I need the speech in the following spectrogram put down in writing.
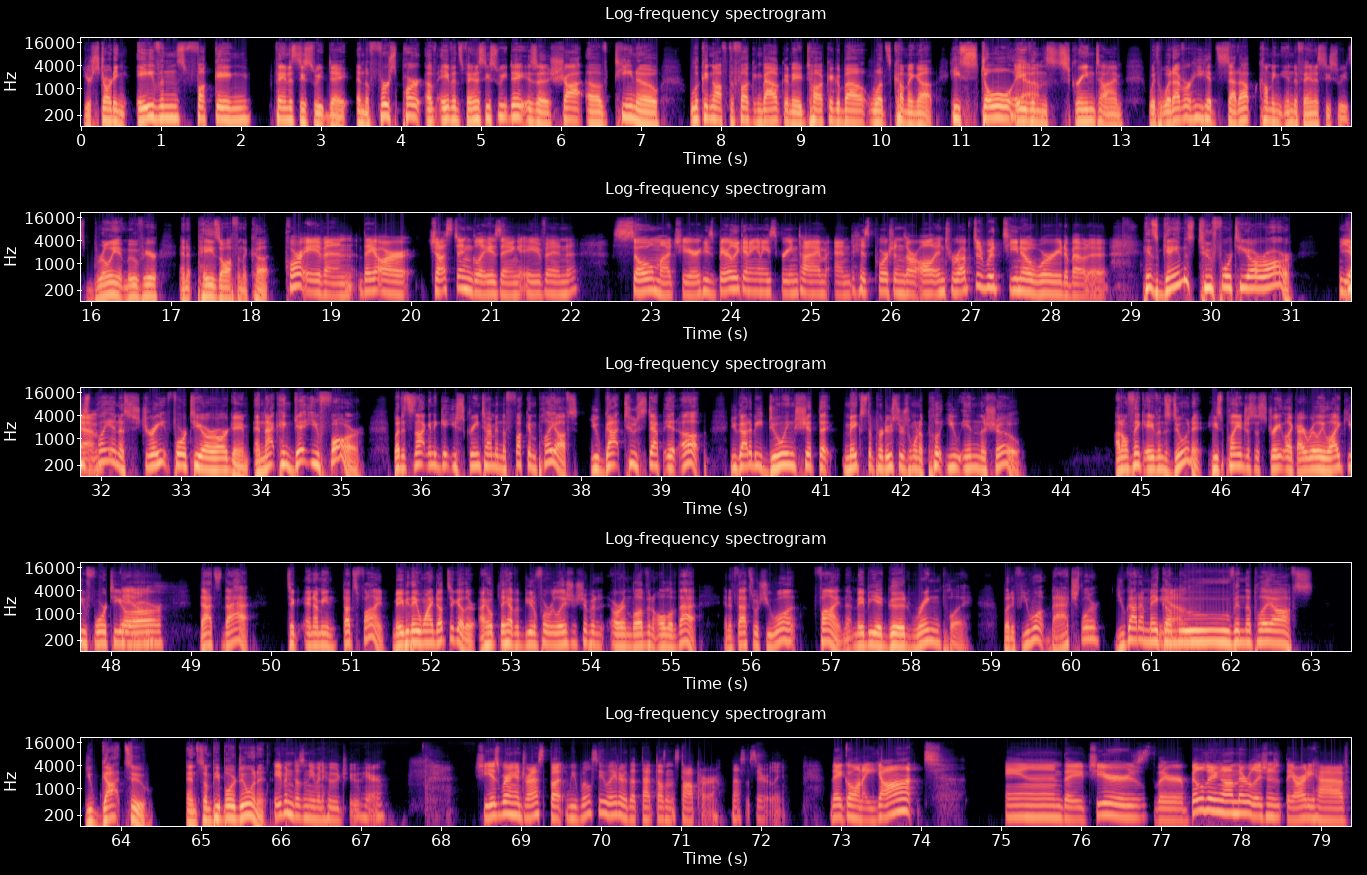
You're starting Aven's fucking fantasy suite date. And the first part of Aven's fantasy suite date is a shot of Tino looking off the fucking balcony talking about what's coming up. He stole Yeah. Aven's screen time with whatever he had set up coming into fantasy suites. Brilliant move here, and it pays off in the cut. Poor Aven. They are Justin glazing Aven so much here. He's barely getting any screen time, and his portions are all interrupted with Tino worried about it. His game is 2 4 TRR. Yeah. He's playing a straight 4 TRR game, and that can get you far, but it's not going to get you screen time in the fucking playoffs. You got to step it up. You got to be doing shit that makes the producers want to put you in the show. I don't think Aven's doing it. He's playing just a straight, like, I really like you 4 TRR. Yeah. That's that. To, and I mean, that's fine. Maybe they wind up together. I hope they have a beautiful relationship and are in love and all of that. And if that's what you want, fine. That may be a good ring play. But if you want Bachelor, you got to make a move in the playoffs. You got to. And some people are doing it. Aven doesn't even hooge you here. She is wearing a dress, but we will see later that that doesn't stop her necessarily. They go on a yacht and they cheers. They're building on their relationship they already have.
